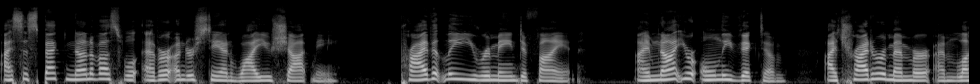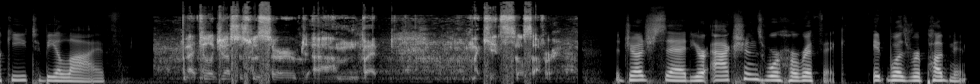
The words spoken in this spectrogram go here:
I suspect none of us will ever understand why you shot me. Privately, you remain defiant. I am not your only victim. I try to remember I'm lucky to be alive. I feel like justice was served, um, but my kids still suffer. The judge said, Your actions were horrific. It was repugnant.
